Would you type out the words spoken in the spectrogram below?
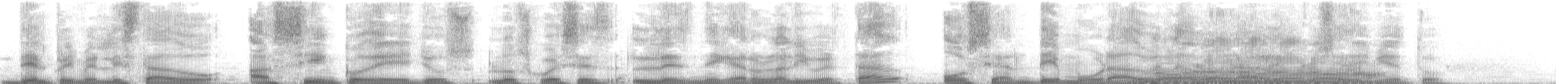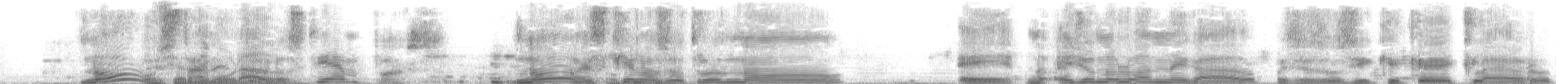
del primer listado, a cinco de ellos los jueces les negaron la libertad o se han demorado en No, avalar no, no, el procedimiento. No, ¿O se han están demorado? los tiempos. No, es que nosotros no, eh, no- ellos no lo han negado, pues eso sí que quede claro.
